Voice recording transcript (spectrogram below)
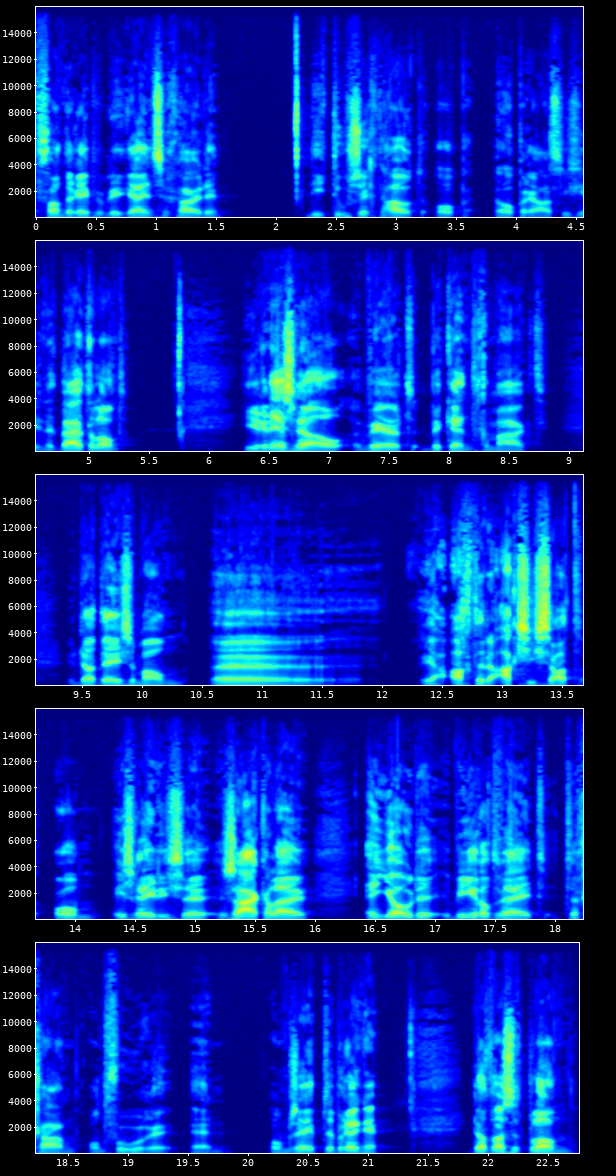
van de Republikeinse Garde. Die toezicht houdt op operaties in het buitenland. Hier in Israël werd bekendgemaakt dat deze man uh, ja, achter de acties zat om Israëlische zakenlui en Joden wereldwijd te gaan ontvoeren en om zeep te brengen. Dat was het plan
